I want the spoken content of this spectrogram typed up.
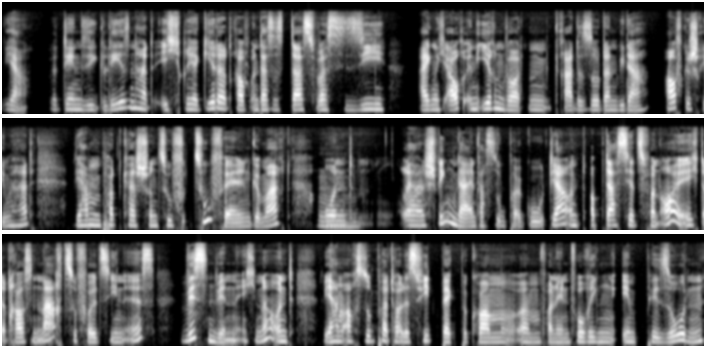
ja, den sie gelesen hat. Ich reagiere darauf und das ist das, was sie eigentlich auch in ihren Worten gerade so dann wieder aufgeschrieben hat. Wir haben einen Podcast schon zu Zufällen gemacht und äh, schwingen da einfach super gut, ja. Und ob das jetzt von euch da draußen nachzuvollziehen ist, wissen wir nicht, ne? Und wir haben auch super tolles Feedback bekommen ähm, von den vorigen Episoden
